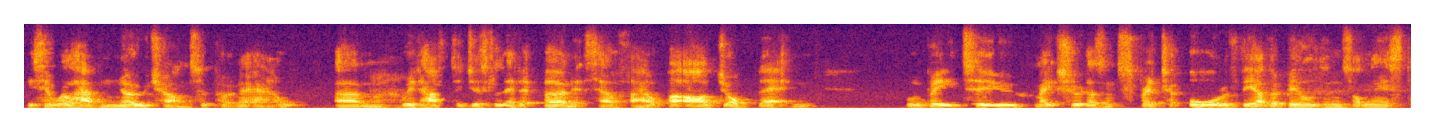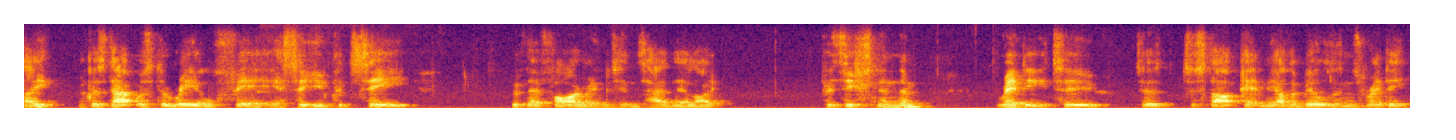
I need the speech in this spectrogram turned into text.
he said we'll have no chance of putting it out. Um, wow. We'd have to just let it burn itself out. But our job then will be to make sure it doesn't spread to all of the other buildings on the estate because that was the real fear. So you could see with their fire engines how they're like positioning them ready to to, to start getting the other buildings ready.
